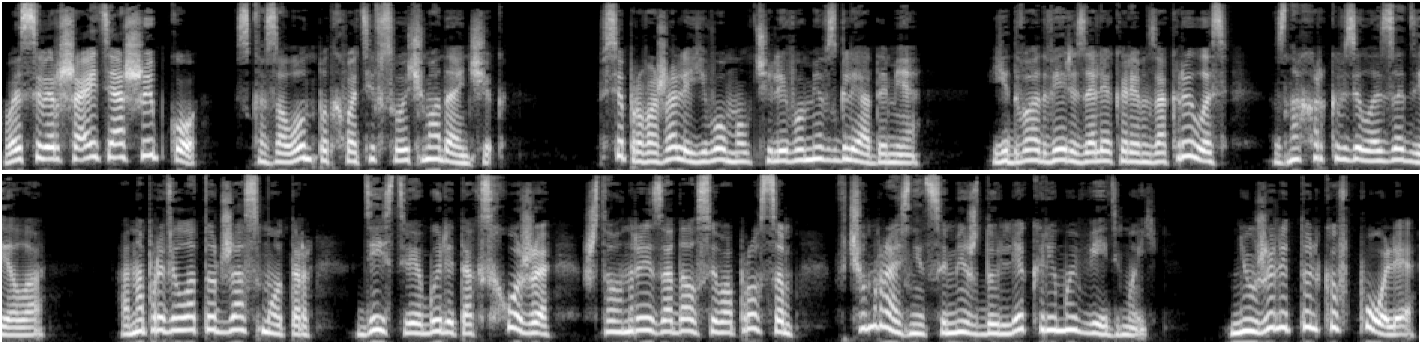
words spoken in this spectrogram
«Вы совершаете ошибку», — сказал он, подхватив свой чемоданчик. Все провожали его молчаливыми взглядами. Едва дверь за лекарем закрылась, знахарка взялась за дело. Она провела тот же осмотр. Действия были так схожи, что Андрей задался вопросом, в чем разница между лекарем и ведьмой. Неужели только в поле?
